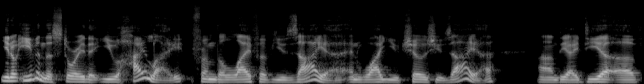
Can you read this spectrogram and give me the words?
you know, even the story that you highlight from the life of Uzziah and why you chose Uzziah, um, the idea of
